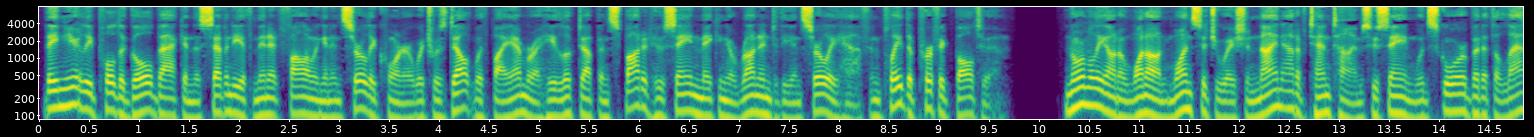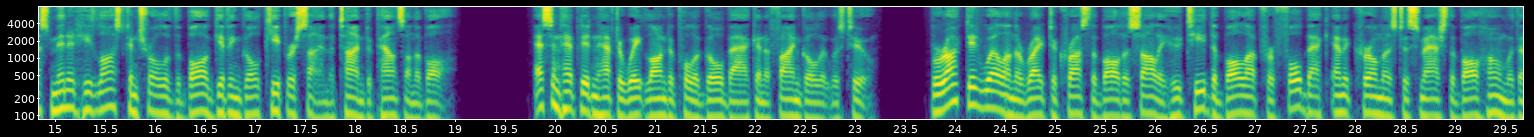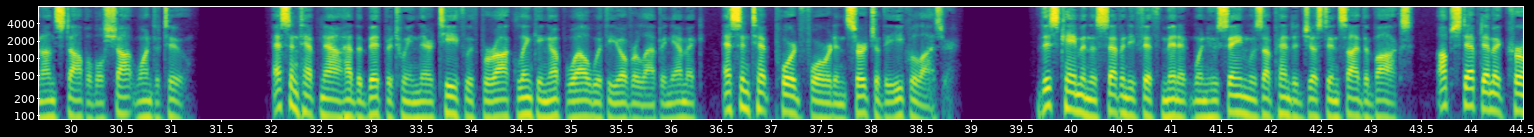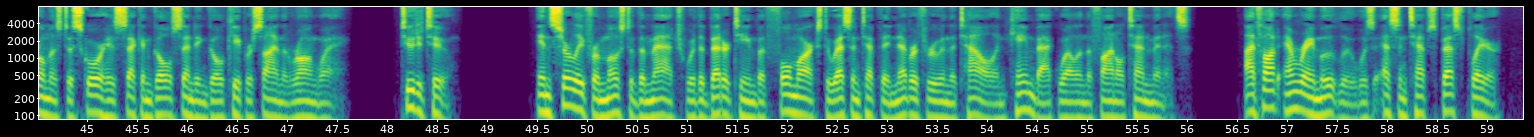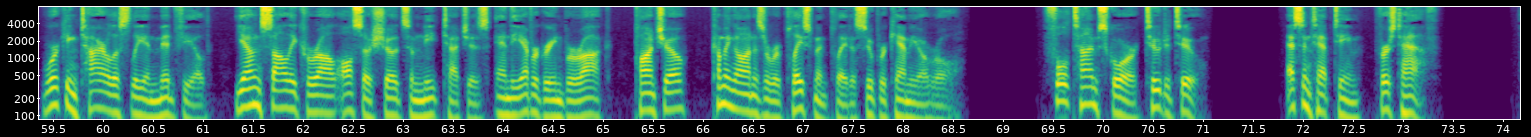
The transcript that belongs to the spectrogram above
They nearly pulled a goal back in the 70th minute following an Insurly corner which was dealt with by Emre. He looked up and spotted Hussein making a run into the Insurly half and played the perfect ball to him. Normally, on a one on one situation, 9 out of 10 times Hussein would score, but at the last minute he lost control of the ball, giving goalkeeper Sign the time to pounce on the ball. Esentepe didn't have to wait long to pull a goal back, and a fine goal it was too. Barak did well on the right to cross the ball to Salih, who teed the ball up for fullback Emmett Kurulmaz to smash the ball home with an unstoppable shot 1 2. Esentepe now had the bit between their teeth with Barak linking up well with the overlapping Emek. Esentepe poured forward in search of the equalizer. This came in the 75th minute when Hussein was upended just inside the box. Up stepped Emmett Kurulmaz to score his second goal, sending goalkeeper Sign the wrong way. 2 2. Insurly for most of the match were the better team, but full marks to Esentepe. They never threw in the towel and came back well in the final 10 minutes. I thought Emre Mutlu was Esentepe's best player, working tirelessly in midfield. Young Salih Kral also showed some neat touches, and the evergreen Burak, Poncho, coming on as a replacement, played a super cameo role. Full time score 2 2. Esentepe team, first half.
